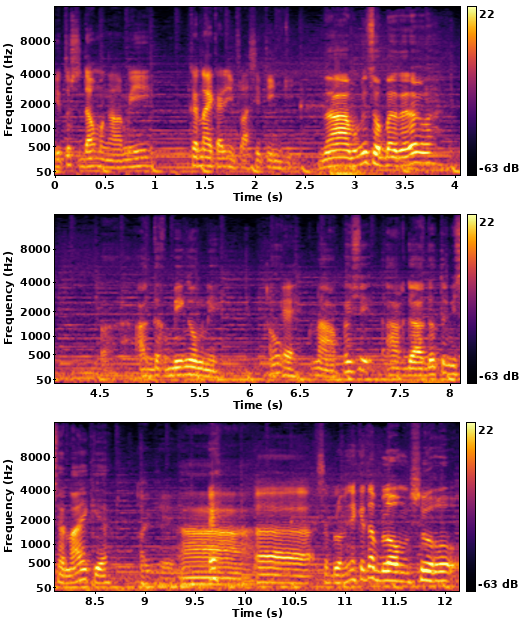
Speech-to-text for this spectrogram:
itu sedang mengalami kenaikan inflasi tinggi. Nah mungkin sobat trader agak bingung nih. Oh, Oke. kenapa sih harga-harga tuh bisa naik ya? Oke. Ah. Eh, eh, sebelumnya kita belum suruh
